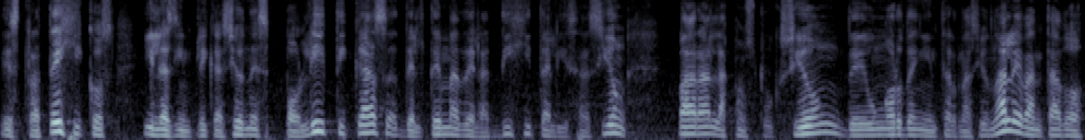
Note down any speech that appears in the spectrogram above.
estratégicos y las implicaciones políticas del tema de la digitalización para la construcción de un orden internacional levantado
